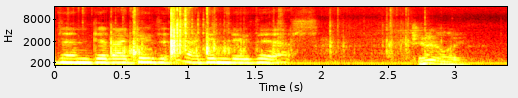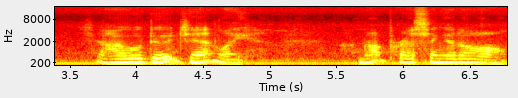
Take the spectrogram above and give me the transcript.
Then did I do the, I didn't do this. Gently. I will do it gently. I'm not pressing at all.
